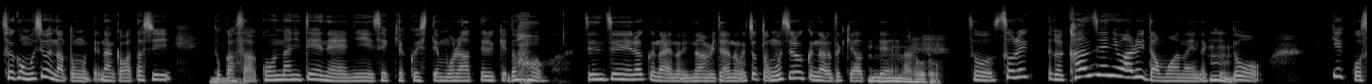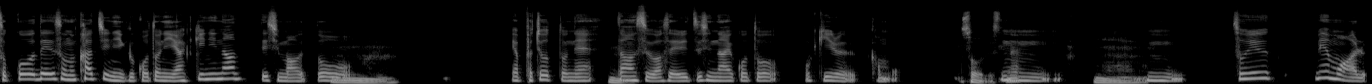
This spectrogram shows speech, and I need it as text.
それが面白いなと思ってなんか私とかさ、こんなに丁寧に接客してもらってるけど 全然偉くないのになみたいなのがちょっと面白くなる時あって、うん、なるほど。そうそれだから完全に悪いとは思わないんだけど、結構そこでその勝ちに行くことに躍起になってしまうと、うんやっぱちょっとね、うん。ダンスは成立しないこと起きるかも。そうですね。うん。うん。うん、そういう面もある。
